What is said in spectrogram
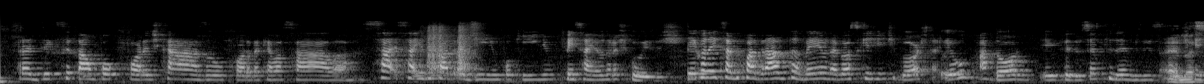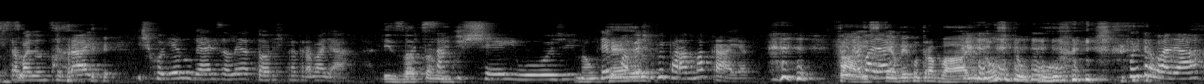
para dizer que você tá um pouco fora de casa ou fora daquela sala, sa sair do quadradinho um pouquinho, pensar em outras coisas. E aí quando a gente sai do quadrado também é um negócio que a gente gosta. Eu adoro, eu e o Pedro sempre fizemos isso, É, que a gente trabalhou no Sebrae, escolher lugares aleatórios para trabalhar. Tô de saco Exatamente. cheio hoje. Não Teve uma quero. vez que eu fui parar numa praia. Tá, trabalhar isso tem a ver com trabalho, não se preocupe. Fui trabalhar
